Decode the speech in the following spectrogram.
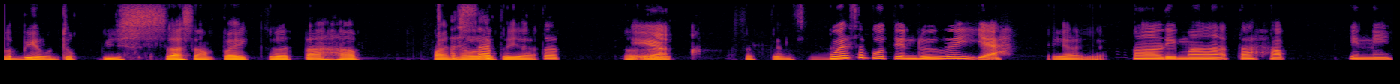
lebih untuk bisa sampai ke tahap final itu ya Accepted. Heeh, Iya. acceptance-nya Gue sebutin dulu ya. iya iya eh, lima tahap ini.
